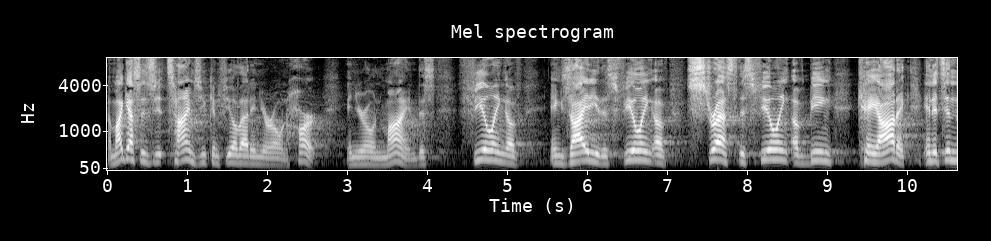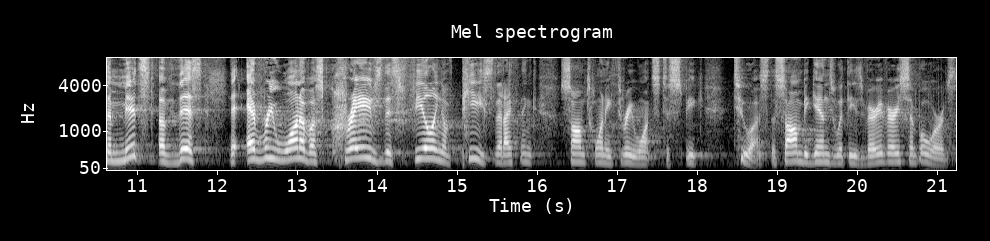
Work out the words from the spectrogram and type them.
And my guess is at times you can feel that in your own heart, in your own mind. This feeling of anxiety, this feeling of stress, this feeling of being chaotic. And it's in the midst of this that every one of us craves this feeling of peace that I think Psalm 23 wants to speak to us. The psalm begins with these very, very simple words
